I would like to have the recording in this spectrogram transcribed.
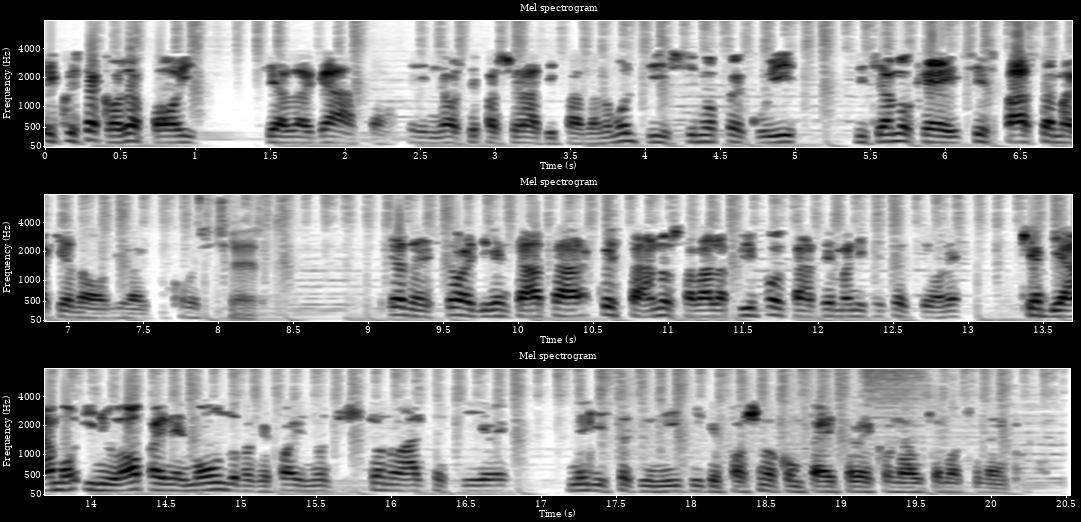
e questa cosa poi si è allargata e i nostri appassionati parlano moltissimo, per cui diciamo che si è sparsa a macchia d'olio. Ecco, come si certo. E adesso è diventata, quest'anno sarà la più importante manifestazione che abbiamo in Europa e nel mondo, perché poi non ci sono altre fiere negli Stati Uniti che possono competere con automoto d'epoca.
